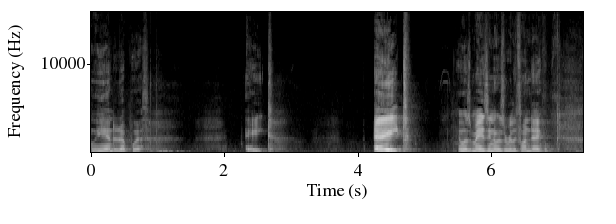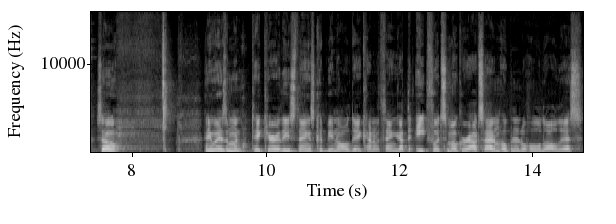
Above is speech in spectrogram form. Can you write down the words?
We ended up with eight. Eight! It was amazing. It was a really fun day. So, anyways, I'm going to take care of these things. Could be an all day kind of a thing. Got the eight foot smoker outside. I'm hoping it'll hold all this.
